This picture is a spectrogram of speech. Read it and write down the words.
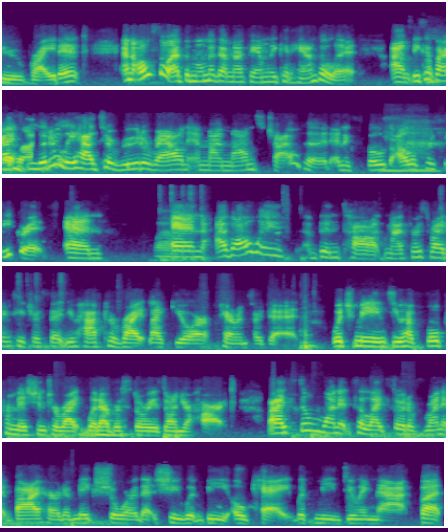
to write it. And also at the moment that my family could handle it. Um, because I literally had to root around in my mom's childhood and expose yeah. all of her secrets. And Wow. And I've always been taught, my first writing teacher said, you have to write like your parents are dead, which means you have full permission to write whatever mm. story is on your heart. But I still wanted to like sort of run it by her to make sure that she would be okay with me doing that. But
